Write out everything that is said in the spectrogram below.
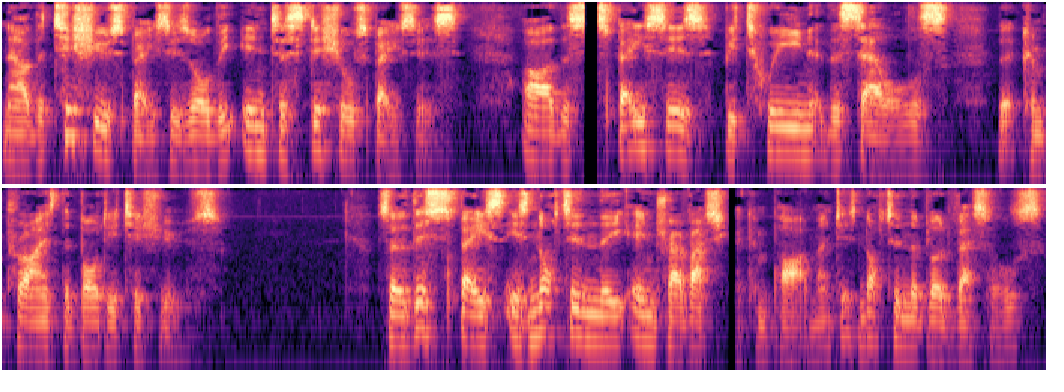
Now, the tissue spaces or the interstitial spaces are the spaces between the cells that comprise the body tissues. So this space is not in the intravascular compartment, it's not in the blood vessels,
